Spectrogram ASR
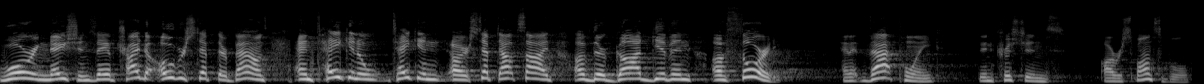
warring nations. They have tried to overstep their bounds and taken, a, taken or stepped outside of their God given authority. And at that point, then Christians are responsible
